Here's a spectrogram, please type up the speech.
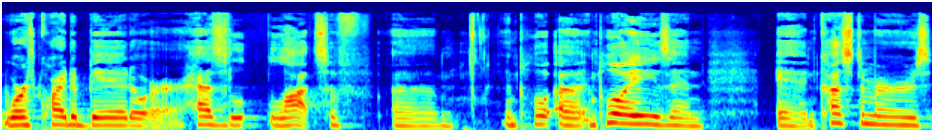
worth quite a bit or has lots of um, empl- uh, employees and and customers.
